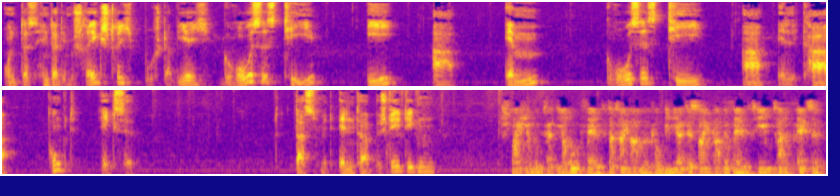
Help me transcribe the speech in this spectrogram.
und das hinter dem Schrägstrich buchstabiere ich großes T E A M großes T A L K Punkt Exe. Das mit Enter bestätigen Speichern unter Dialogfeld. Dateiname kombiniertes Eingabefeld. Team Talk Exe.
